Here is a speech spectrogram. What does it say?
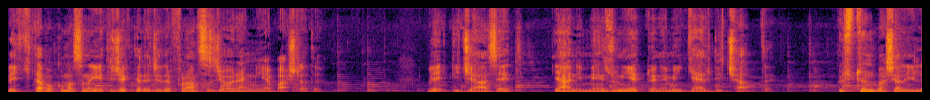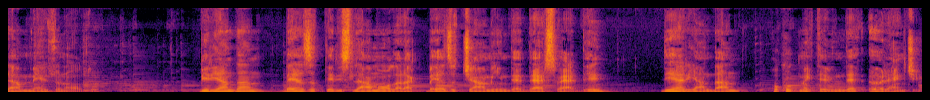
ve kitap okumasına yetecek derecede Fransızca öğrenmeye başladı. Ve icazet yani mezuniyet dönemi geldi çattı. Üstün başarıyla mezun oldu. Bir yandan Beyazıt Derislamı olarak Beyazıt Camii'nde ders verdi, diğer yandan hukuk mektebinde öğrenci.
